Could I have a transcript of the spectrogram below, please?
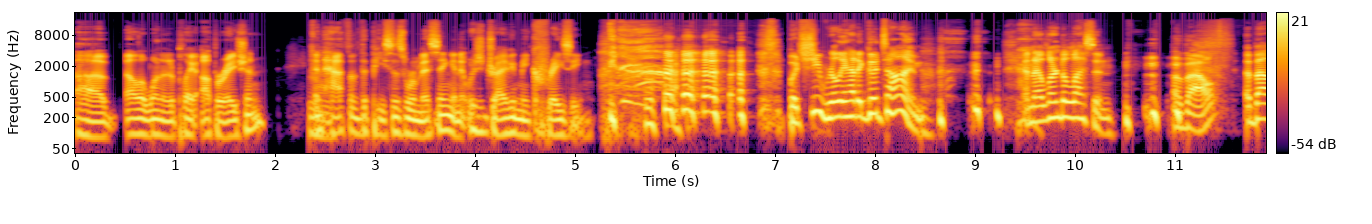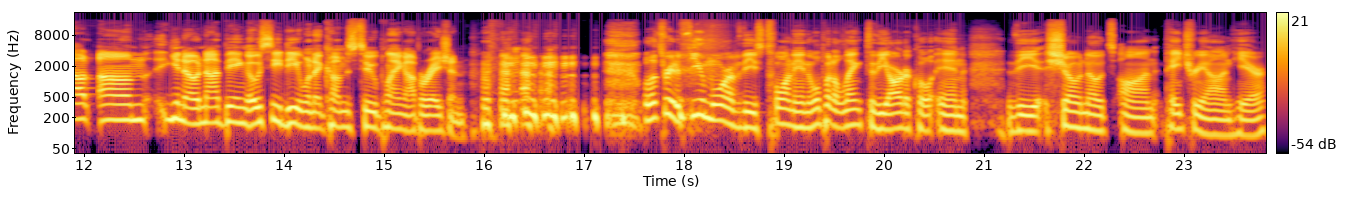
uh Ella wanted to play Operation. And Mhm. half of the pieces were missing, and it was driving me crazy. but she really had a good time. and I learned a lesson About? about um, you know, not being OCD when it comes to playing Operation. well, let's read a few more of these 20, and then we'll put a link to the article in the show notes on Patreon here.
